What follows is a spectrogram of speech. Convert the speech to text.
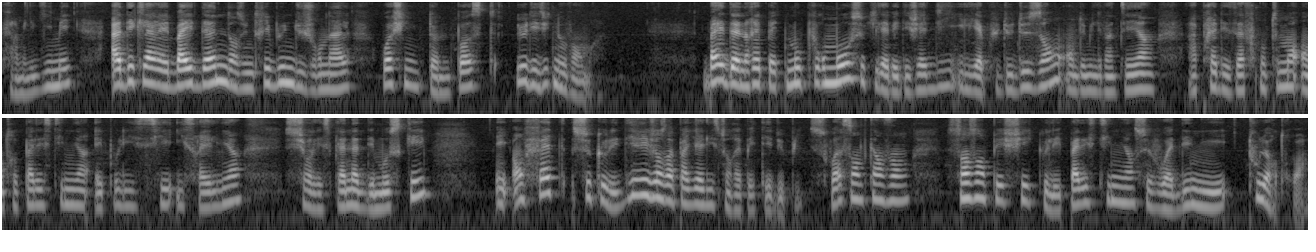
fermez les guillemets, a déclaré Biden dans une tribune du journal Washington Post le 18 novembre. Biden répète mot pour mot ce qu'il avait déjà dit il y a plus de deux ans, en 2021, après des affrontements entre Palestiniens et policiers israéliens sur l'esplanade des mosquées, et en fait ce que les dirigeants impérialistes ont répété depuis 75 ans, sans empêcher que les Palestiniens se voient dénier tous leurs droits.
